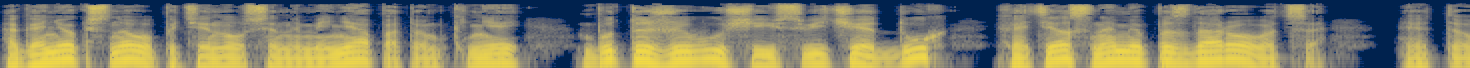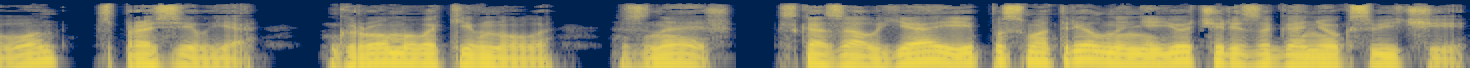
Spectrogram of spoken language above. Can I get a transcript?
Огонек снова потянулся на меня, потом к ней, будто живущий в свече дух хотел с нами поздороваться. «Это он?» — спросил я. Громова кивнула. «Знаешь», — сказал я и посмотрел на нее через огонек свечи.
